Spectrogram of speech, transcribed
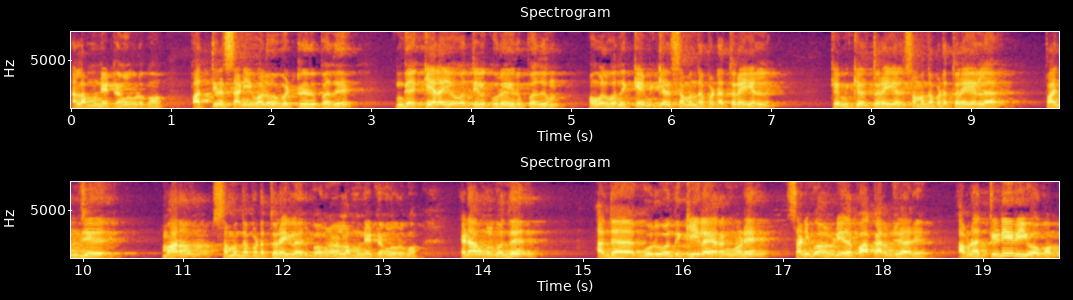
நல்ல முன்னேற்றங்கள் கொடுக்கும். பத்தில் சனி வலுவு பெற்று இருப்பது இங்கே கேலயோகத்தில் குரு இருப்பதும் உங்களுக்கு வந்து கெமிக்கல் சம்மந்தப்பட்ட துறைகள் கெமிக்கல் துறைகள் சம்மந்தப்பட்ட துறைகளில் பஞ்சு மரம் சம்மந்தப்பட்ட துறைகளில் இருப்பவங்க நல்ல முன்னேற்றங்கள் இருக்கும் ஏன்னா உங்களுக்கு வந்து அந்த குரு வந்து கீழே இறங்கினோடனே சனி பகவானுடைய பார்க்க ஆரம்பிச்சார் அப்படின்னா திடீர் யோகம்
